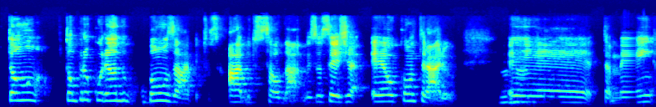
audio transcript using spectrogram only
estão procurando bons hábitos, hábitos saudáveis, ou seja, é o contrário. Uhum. É, também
